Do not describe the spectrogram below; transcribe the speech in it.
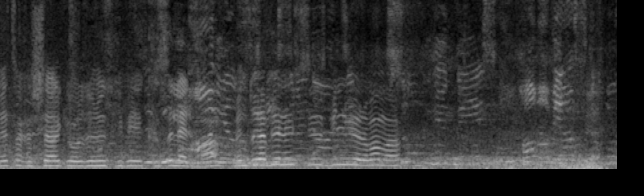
Evet arkadaşlar gördüğünüz gibi kızıl elma. Ben duyabilir misiniz bilmiyorum ama. Hava biraz kapalı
